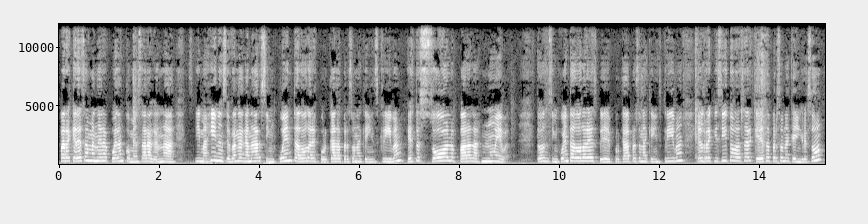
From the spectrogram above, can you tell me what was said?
para que de esa manera puedan comenzar a ganar. Imagínense, van a ganar 50 dólares por cada persona que inscriban. Esto es solo para las nuevas. Entonces, 50 dólares eh, por cada persona que inscriban. El requisito va a ser que esa persona que ingresó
